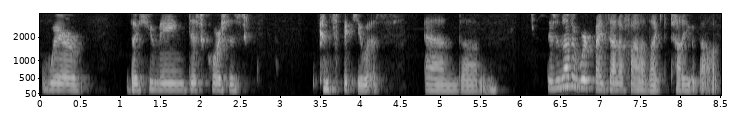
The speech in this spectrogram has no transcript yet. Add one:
where the humane discourse is conspicuous. And um, there's another work by Xenophon I'd like to tell you about.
